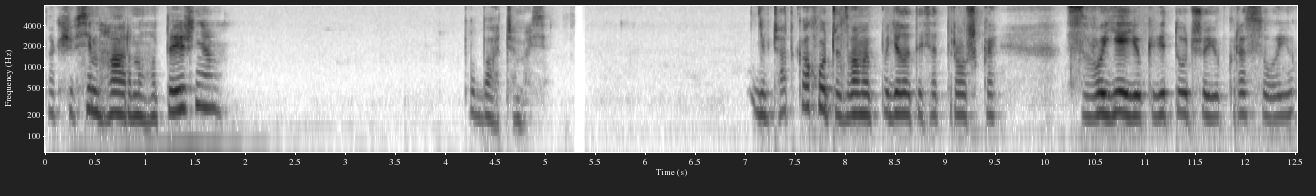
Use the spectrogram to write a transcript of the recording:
Так що всім гарного тижня. Побачимось. Дівчатка, хочу з вами поділитися трошки своєю квітучою красою.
